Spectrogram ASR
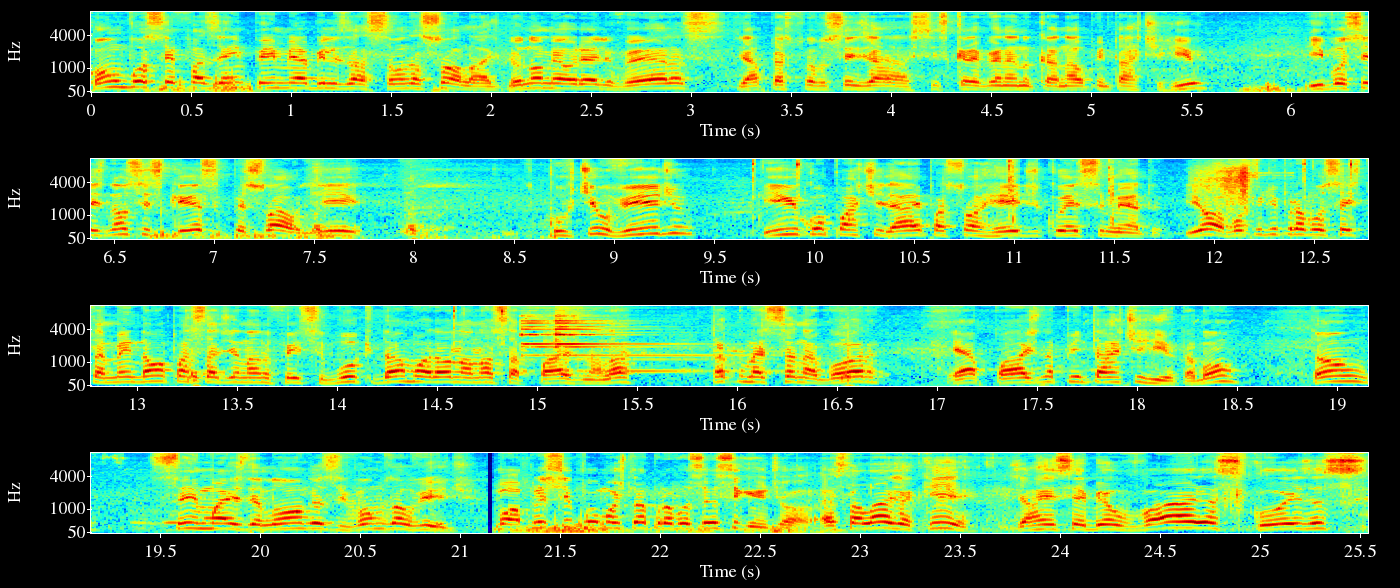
como você fazer a impermeabilização da sua laje. Meu nome é Aurélio Veras, já peço para vocês já se inscreverem no canal Pintarte Rio. E vocês não se esqueçam, pessoal, de curtir o vídeo e compartilhar para sua rede de conhecimento. E ó, vou pedir para vocês também dar uma passadinha lá no Facebook, dá uma moral na nossa página lá. Tá começando agora, é a página Pintarte Rio, tá bom? Então, sem mais delongas e vamos ao vídeo. Bom, a princípio vou mostrar para vocês o seguinte, ó. Essa laje aqui já recebeu várias coisas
